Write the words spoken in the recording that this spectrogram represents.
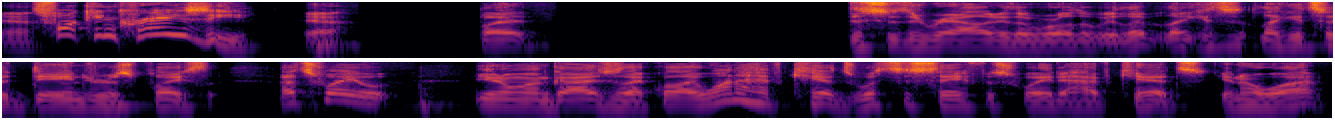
Yeah. It's fucking crazy. Yeah. But this is the reality of the world that we live. Like it's like it's a dangerous place. That's why you know when guys are like, "Well, I want to have kids. What's the safest way to have kids?" You know what?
